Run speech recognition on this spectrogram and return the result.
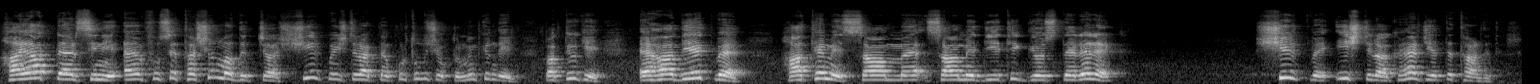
hayat dersini enfuse taşınmadıkça şirk ve iştirakten kurtuluş yoktur. Mümkün değil. Bak diyor ki ehadiyet ve hatemi same, samediyeti göstererek şirk ve iştirakı her cihette tard eder.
